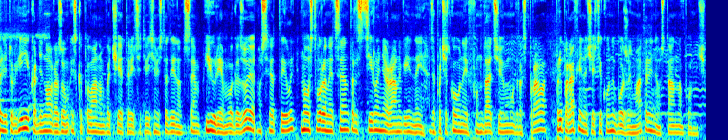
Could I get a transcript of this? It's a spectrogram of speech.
Після літургії кардинал разом із капеланом ВЧ 3081 отцем Юрієм Лагозоя освятили новостворений центр зцілення ран війни, започаткований фундацією Мудра справа при парафії на честь ікони Божої Матері Неустанна поміч.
